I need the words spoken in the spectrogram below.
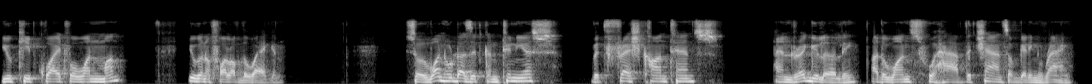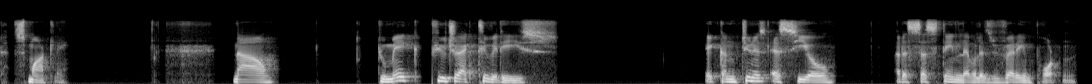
You keep quiet for one month, you're going to fall off the wagon. So, one who does it continuous with fresh contents and regularly are the ones who have the chance of getting ranked smartly. Now, to make future activities a continuous SEO at a sustained level is very important.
